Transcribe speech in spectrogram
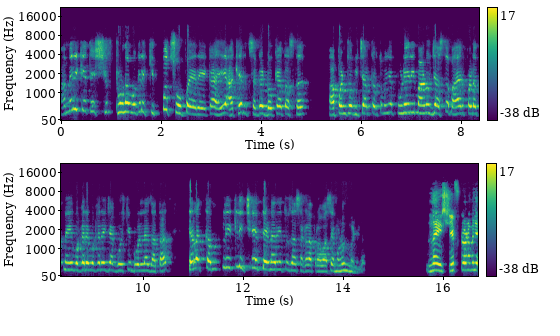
अमेरिकेत हे शिफ्ट होणं वगैरे कितपत सोपं आहे रे? का हे अखेर सगळं डोक्यात असतं? आपण जो विचार करतो म्हणजे पुणेरी माणूस जास्त बाहेर पडत नाही वगैरे वगैरे ज्या गोष्टी बोलल्या जातात त्याला कम्प्लिटली छेद देणारे तुझा सगळा प्रवास आहे म्हणून म्हणलं. नाही शिफ्ट होणं म्हणजे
